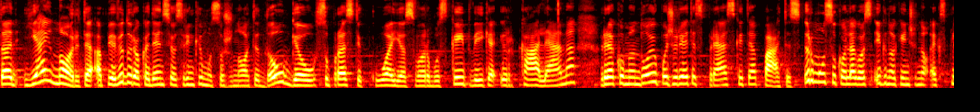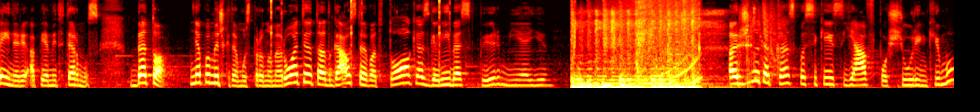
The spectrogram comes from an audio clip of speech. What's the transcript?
Tad jei norite apie vidurio kadencijos rinkimus sužinoti daugiau, suprasti, kuo jie svarbus, kaip veikia ir ką lemia, rekomenduoju pažiūrėti Spręskite patys ir mūsų kolegos Igno Kinčino explainerį apie midtermus. Be to, nepamirškite mus prenumeruoti, tad gausite vat tokias gerybės pirmieji. Ar žinote, kas pasikeis JAV po šių rinkimų?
